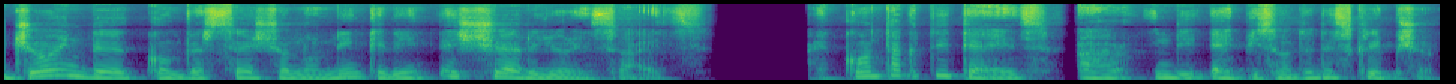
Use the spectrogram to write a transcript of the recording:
Join the conversation on LinkedIn and share your insights. My contact details are in the episode description.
